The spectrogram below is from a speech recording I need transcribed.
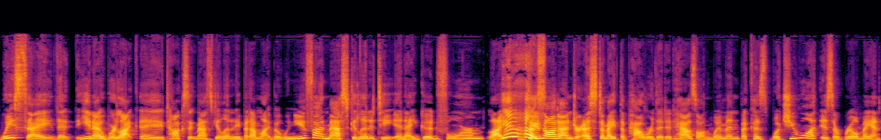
we say that, you know, we're like, hey, toxic masculinity, but I'm like, but when you find masculinity in a good form, like, do not underestimate the power that it has on women because what you want is a real man.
